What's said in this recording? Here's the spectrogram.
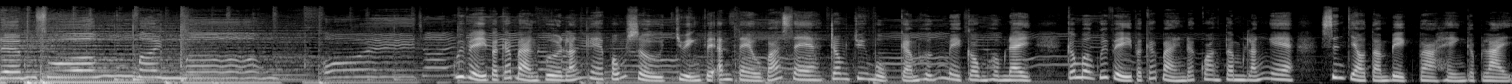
đêm xuống mênh mông ôi Quý vị và các bạn vừa lắng nghe phóng sự chuyện về anh Tèo vá xe trong chuyên mục Cảm hứng Mê Công hôm nay. Cảm ơn quý vị và các bạn đã quan tâm lắng nghe. Xin chào tạm biệt và hẹn gặp lại.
